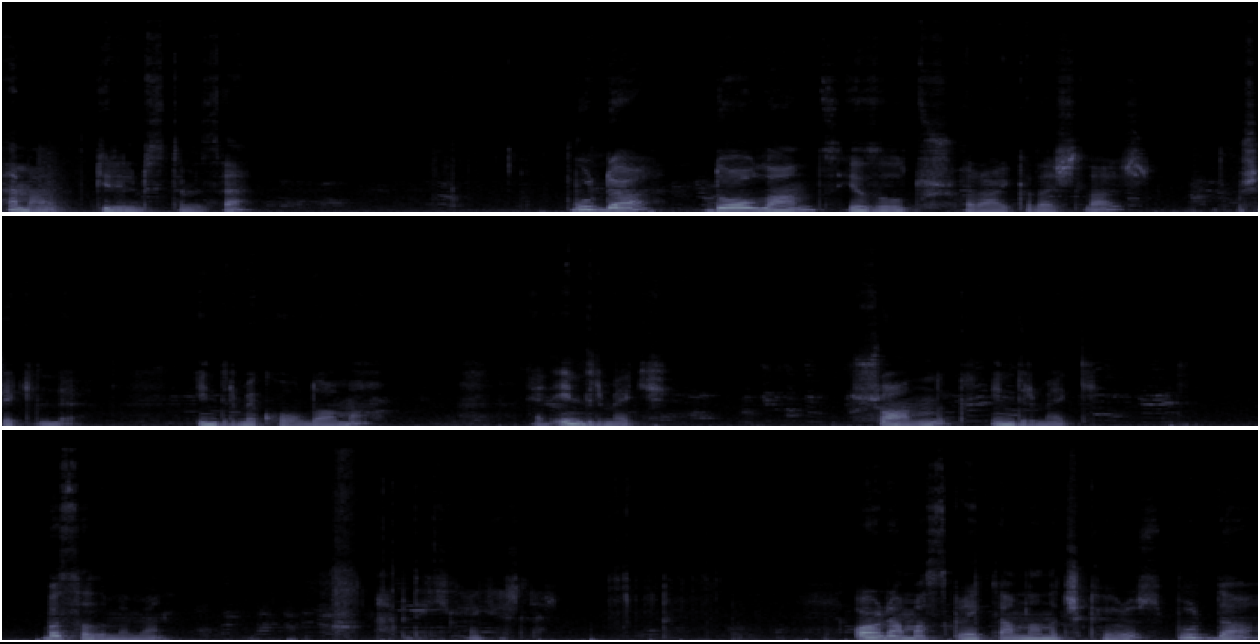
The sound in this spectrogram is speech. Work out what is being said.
Hemen girelim sitemize. Burada Dovland yazılı tuş var arkadaşlar. Bu şekilde indirmek oldu ama. Yani indirmek. Şu anlık indirmek. Basalım hemen. Bir dakika arkadaşlar. Oradan baskı reklamlarına çıkıyoruz. Burada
